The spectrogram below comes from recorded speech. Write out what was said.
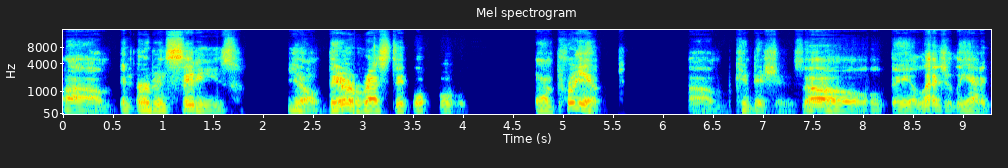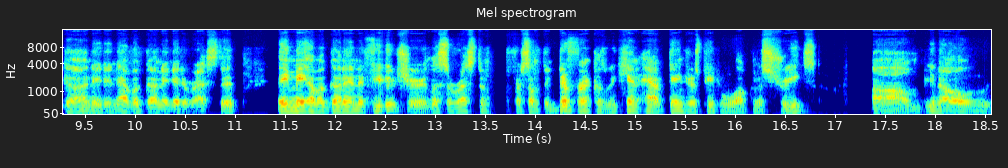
um, in urban cities, you know, they're arrested or, or on preempt um, conditions. Oh, they allegedly had a gun. They didn't have a gun to get arrested. They may have a gun in the future. Let's arrest them for something different because we can't have dangerous people walking the streets. Um, you know,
